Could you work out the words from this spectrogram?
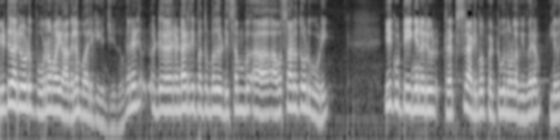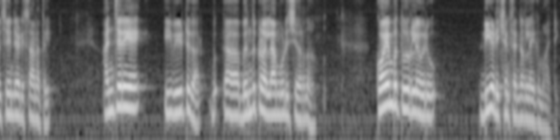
വീട്ടുകാരോട് പൂർണമായി അകലം പാലിക്കുകയും ചെയ്തു. അങ്ങനെ രണ്ടായിരത്തി പത്തൊമ്പത് ഡിസംബർ അവസാനത്തോടു കൂടി ഈ കുട്ടി ഇങ്ങനെ ഒരു ഡ്രഗ്സിൽ അടിമപ്പെട്ടു എന്നുള്ള വിവരം ലഭിച്ചതിന്റെ അടിസ്ഥാനത്തിൽ അഞ്ജനയെ ഈ വീട്ടുകാർ ബന്ധുക്കളെല്ലാം കൂടി ചേർന്ന് കോയമ്പത്തൂരിലെ ഒരു ഡി അഡിക്ഷൻ സെന്ററിലേക്ക് മാറ്റി.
